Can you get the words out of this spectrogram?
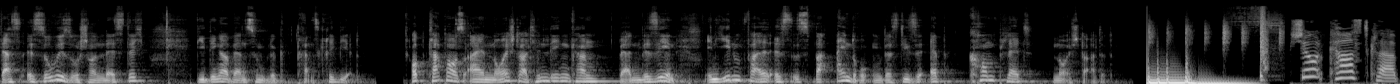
das ist sowieso schon lästig, die Dinger werden zum Glück transkribiert. Ob Clubhouse einen Neustart hinlegen kann, werden wir sehen. In jedem Fall ist es beeindruckend, dass diese App komplett neu startet. Short Cast Club.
